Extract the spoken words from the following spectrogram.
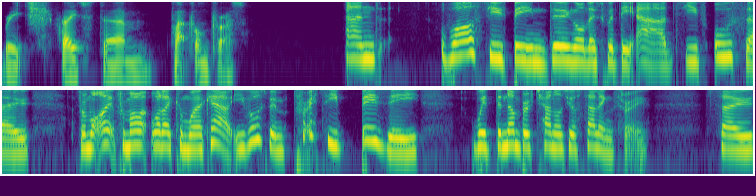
reach based um, platform for us. And whilst you've been doing all this with the ads, you've also, from what I, from what I can work out, you've also been pretty busy with the number of channels you're selling through. So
